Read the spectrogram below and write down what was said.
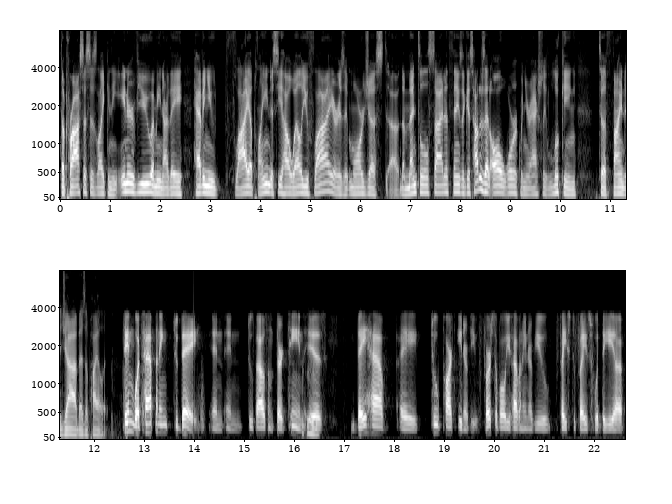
the process is like in the interview. I mean, are they having you fly a plane to see how well you fly, or is it more just uh, the mental side of things? I guess how does that all work when you're actually looking to find a job as a pilot? Tim, what's happening today in in 2013 mm-hmm. is they have a two-part interview. First of all, you have an interview face to face with the uh,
